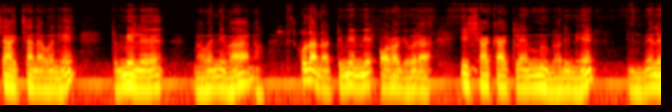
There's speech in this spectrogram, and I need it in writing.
ကြာချတာဝဲနေတမိလေမဝဲနေပါနော်ဟုတ်တာတော့ဒီမိမိအော်ထောက်ကြဝဲတာအိရှာကာကလမ်မှုလို့ဒီနေမဲလေ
